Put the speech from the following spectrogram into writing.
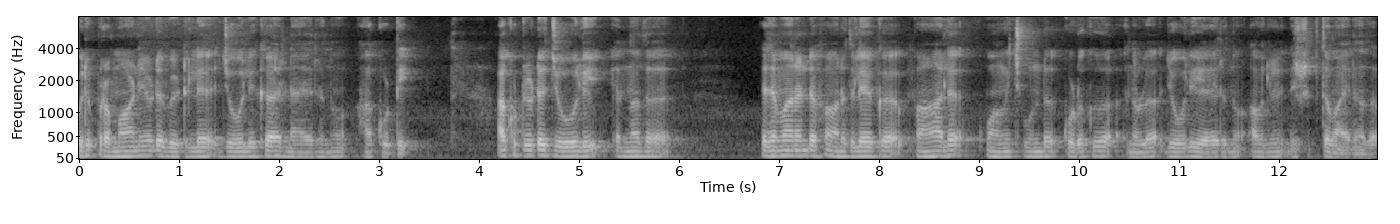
ഒരു പ്രമാണിയുടെ വീട്ടിലെ ജോലിക്കാരനായിരുന്നു ആ കുട്ടി. ആ കുട്ടിയുടെ ജോലി എന്നത് യജമാനന്റെ ഭവനത്തിലേക്ക് പാൽ വാങ്ങിച്ചുകൊണ്ട് കൊടുക്കുക എന്നുള്ള ജോലിയായിരുന്നു അവനിൽ നിക്ഷിപ്തമായിരുന്നത്.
